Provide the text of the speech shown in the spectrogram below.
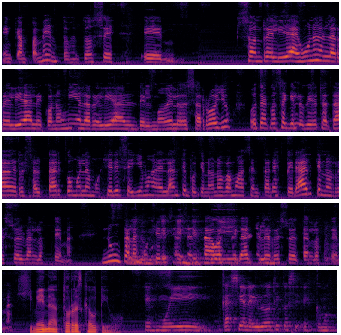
en campamentos. Entonces, eh, son realidades. Una es la realidad de la economía, la realidad del, modelo de desarrollo. Otra cosa que es lo que yo trataba de resaltar, cómo las mujeres seguimos adelante porque no nos vamos a sentar a esperar que nos resuelvan los temas. Nunca las mujeres se han sentado a esperar que les resuelvan los temas. Jimena Torres Cautivo es muy casi anecdótico, es como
